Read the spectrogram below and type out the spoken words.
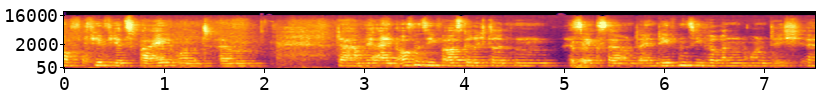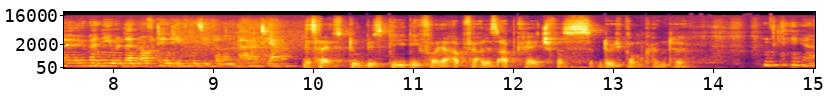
oft 4-4-2 und ähm, da haben wir einen offensiv ausgerichteten Sechser und einen defensiveren und ich äh, übernehme dann auch den defensiveren Part, ja. Das heißt, du bist die, die vor der Abwehr alles abgrätscht, was durchkommen könnte. ja,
